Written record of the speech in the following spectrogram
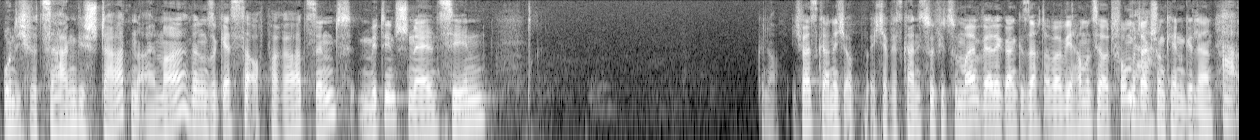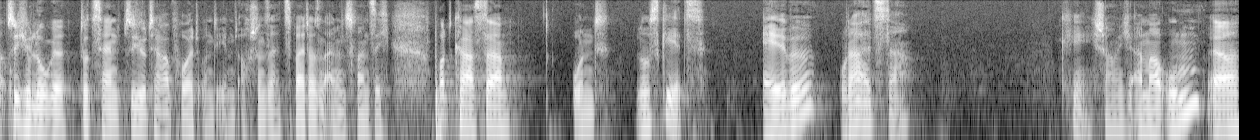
und ich würde sagen, wir starten einmal, wenn unsere Gäste auch parat sind, mit den schnellen Szenen Genau. Ich weiß gar nicht, ob ich habe jetzt gar nicht so viel zu meinem Werdegang gesagt, aber wir haben uns ja heute Vormittag ja. schon kennengelernt. Ah, okay. Psychologe, Dozent, Psychotherapeut und eben auch schon seit 2021 Podcaster. Und los geht's. Elbe oder Alster? Okay, ich schaue mich einmal um. Äh, äh,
